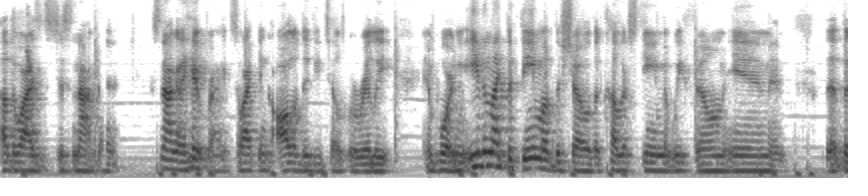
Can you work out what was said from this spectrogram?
Otherwise, it's just not gonna it's not gonna hit right. So I think all of the details were really important. Even like the theme of the show, the color scheme that we film in, and the, the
